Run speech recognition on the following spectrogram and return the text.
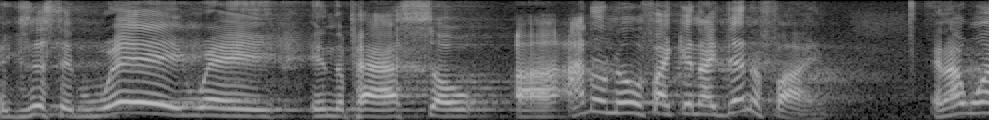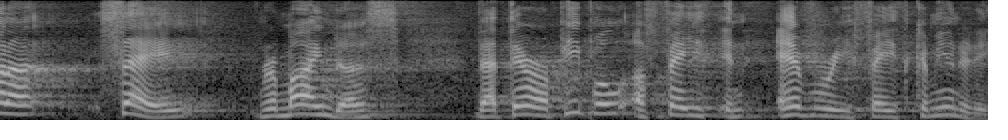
existed way, way in the past, so uh, I don't know if I can identify. And I want to say, remind us that there are people of faith in every faith community.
